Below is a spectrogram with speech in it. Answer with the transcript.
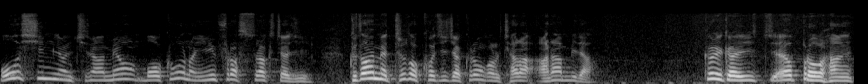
50년 지나면 뭐 그거는 infrastructure지. 그 다음에 두도 커지자 그런 거는 잘 안 합니다. 그러니까 이제 앞으로 한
